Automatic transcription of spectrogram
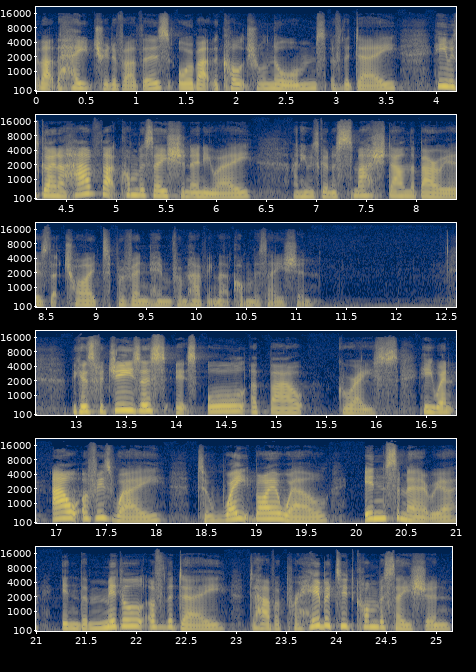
about the hatred of others or about the cultural norms of the day. He was going to have that conversation anyway and he was going to smash down the barriers that tried to prevent him from having that conversation. Because for Jesus, it's all about grace. He went out of his way to wait by a well in Samaria in the middle of the day to have a prohibited conversation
